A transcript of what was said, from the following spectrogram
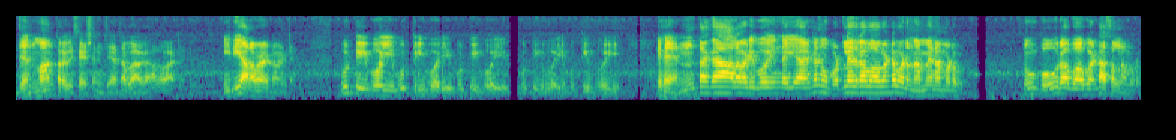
జన్మాంతర విశేషం చేత బాగా అలవాటైంది ఇది అలవడటం అంటే. పుట్టిపోయి పుట్టిపోయి పుట్టిపోయి పుట్టిపోయి పుట్టిపోయి ఎంతగా అలవడిపోయిందయ్యా అంటే నువ్వు పుట్టలేదురా బాబు అంటే వాడు నమ్మే నమ్మడు. నువ్వు పోవురా బాబు అంటే అసలు నమ్మడు.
